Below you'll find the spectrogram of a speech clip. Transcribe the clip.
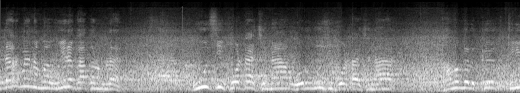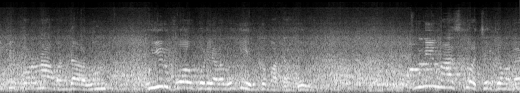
எல்லாருமே நம்ம உயிரை காக்கணும்ல. ஊசி போட்டாச்சுன்னா ஒரு ஊசி போட்டாச்சுன்னா அவங்களுக்கு திருப்பி கொரோனா வந்தாலும் உயிர் போகக்கூடிய அளவுக்கு இருக்க மாட்டாங்க துணி மாஸ்க் வச்சுருக்கவங்க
